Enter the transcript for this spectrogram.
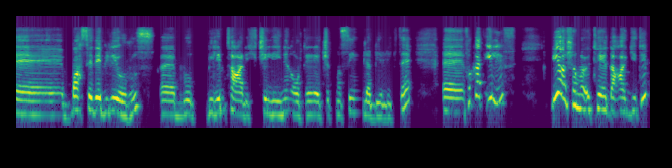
e, bahsedebiliyoruz e, bu bilim tarihçiliğinin ortaya çıkmasıyla birlikte. E, fakat Elif bir aşama öteye daha gidip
